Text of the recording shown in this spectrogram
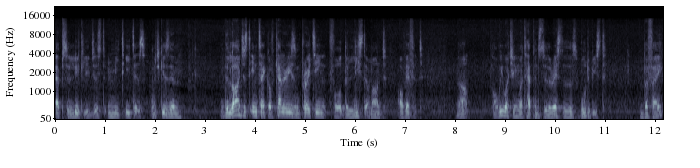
absolutely just meat eaters, which gives them the largest intake of calories and protein for the least amount of effort. Now, are we watching what happens to the rest of this wildebeest buffet?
